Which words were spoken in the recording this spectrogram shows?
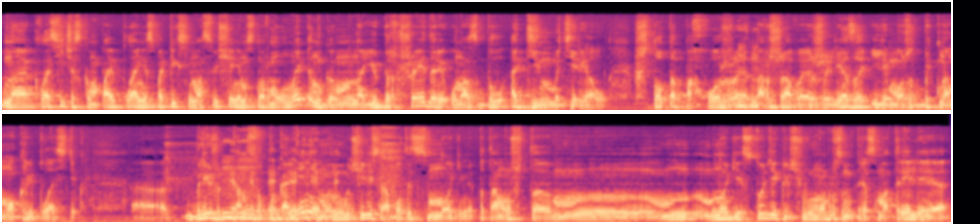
на классическом пайплайне с попиксельным освещением с normal mapping ом на Uber шейдере у нас был один материал. Что-то похожее на ржавое железо или, может быть, на мокрый пластик. Э, ближе к концу поколения мы научились работать с многими, потому что многие студии ключевым образом пересмотрели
